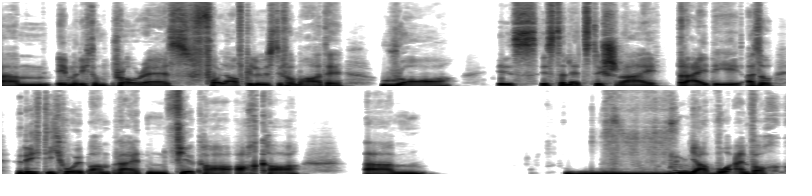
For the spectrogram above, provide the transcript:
ähm, eben Richtung ProRes, voll aufgelöste Formate, RAW ist, ist der letzte Schrei, 3D, also richtig hohe Bandbreiten, 4K, 8K, ähm, ja, wo einfach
